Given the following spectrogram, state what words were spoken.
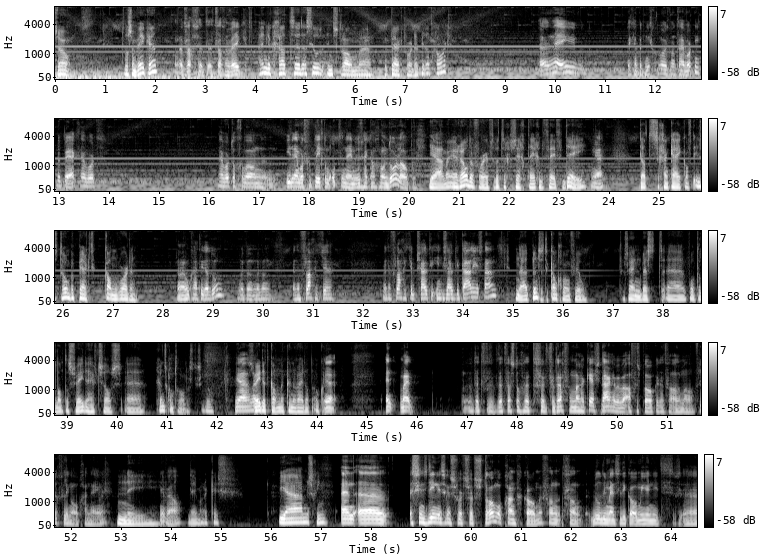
Zo. Het was een week, hè? Het was, het, het was een week. Eindelijk gaat eh, de asielinstroom eh, beperkt worden. Heb je dat gehoord? Eh, nee, ik heb het niet gehoord, want hij wordt niet beperkt. Hij wordt. Hij wordt toch gewoon. Iedereen wordt verplicht om op te nemen, dus hij kan gewoon doorlopen. Ja, maar in ruil daarvoor heeft Rutte gezegd tegen de VVD... Ja. dat ze gaan kijken of de instroom beperkt kan worden. Maar hoe gaat hij dat doen? Met een, met een, met een vlaggetje. Met een vlaggetje op Zuid, in Zuid-Italië staan? Nou, het punt is, er kan gewoon veel. Er zijn best... eh, bijvoorbeeld een land als Zweden heeft zelfs eh, grenscontroles. Dus ik bedoel, Ja, maar- Zweden het kan, dan kunnen wij dat ook. Ja. En, maar dat, dat was toch het ver- verdrag van Marrakesh. Daar hebben we afgesproken dat we allemaal vluchtelingen op gaan nemen. Nee, Jawel. nee, Marrakesh. Ja, misschien. En eh, sindsdien is er een soort, soort stroomopgang gekomen van, van... Ik bedoel, die mensen die komen hier niet eh,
